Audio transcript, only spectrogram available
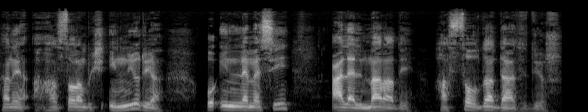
hani hasta olan bir kişi inliyor ya o inlemesi alel meradi hasta olduğuna dert ediyor.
